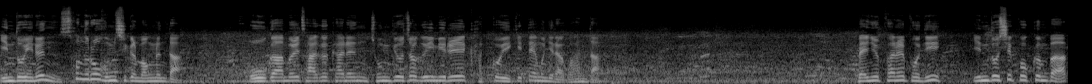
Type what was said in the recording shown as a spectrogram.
인도인은 손으로 음식을 먹는다. 오감을 자극하는 종교적 의미를 갖고 있기 때문이라고 한다. 메뉴판을 보니 인도식 볶음밥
